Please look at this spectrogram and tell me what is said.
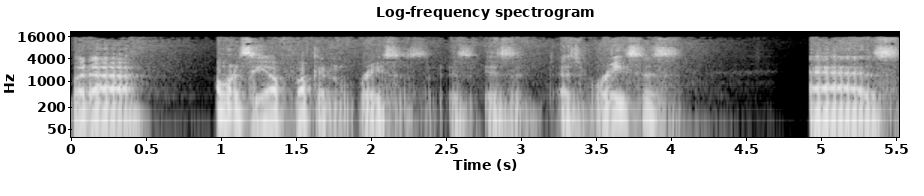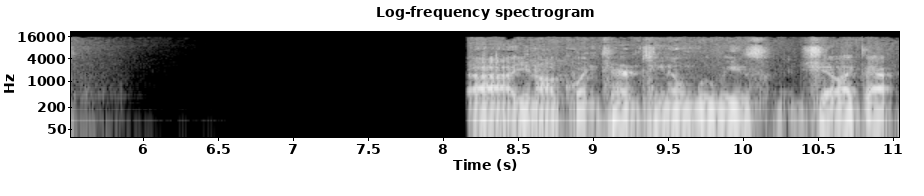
But uh, I want to see how fucking racist is is as racist as uh, you know Quentin Tarantino movies and shit like that.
